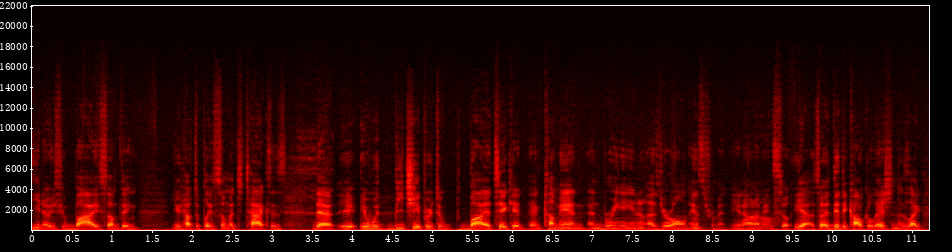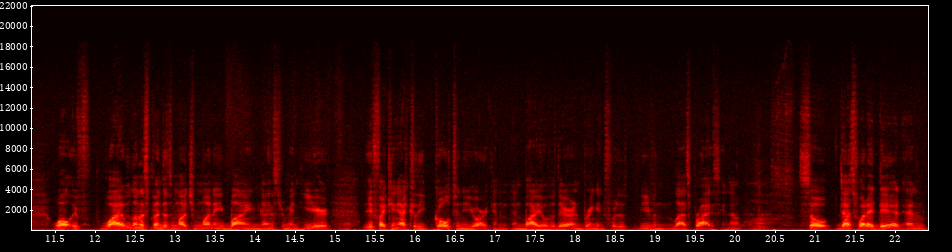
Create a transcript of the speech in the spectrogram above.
you know, if you buy something. You have to pay so much taxes that it, it would be cheaper to buy a ticket and come in and bring it in as your own instrument. You know what I mean? So yeah, so I did the calculation. It's like, well, if why are we going to spend as much money buying an instrument here if I can actually go to New York and, and buy over there and bring it for the even less price? You know. So that's what I did, and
